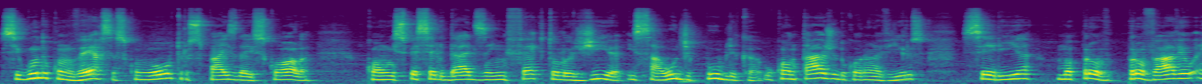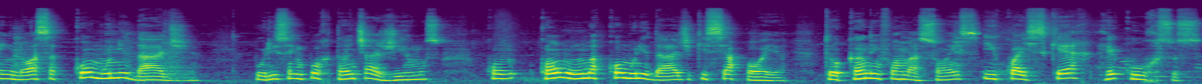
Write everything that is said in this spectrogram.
Segundo conversas com outros pais da escola, com especialidades em infectologia e saúde pública, o contágio do coronavírus seria uma provável em nossa comunidade. Por isso é importante agirmos com, como uma comunidade que se apoia, trocando informações e quaisquer recursos,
